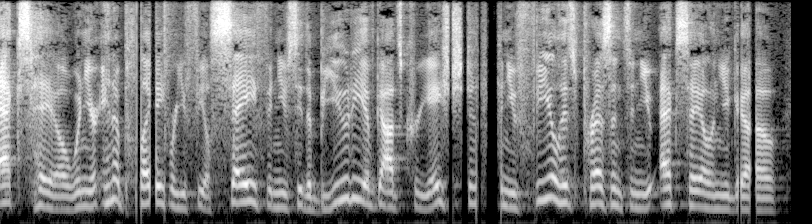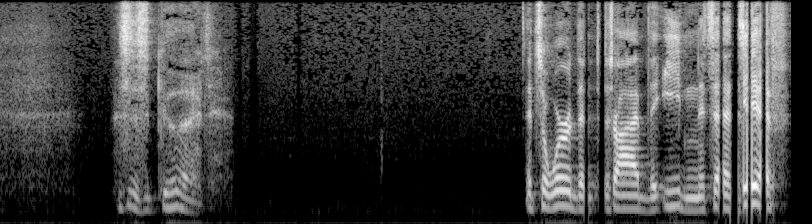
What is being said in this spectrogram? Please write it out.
exhale when you're in a place where you feel safe and you see the beauty of God's creation and you feel His presence and you exhale and you go, This is good. It's a word that describes the Eden. It's as if,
